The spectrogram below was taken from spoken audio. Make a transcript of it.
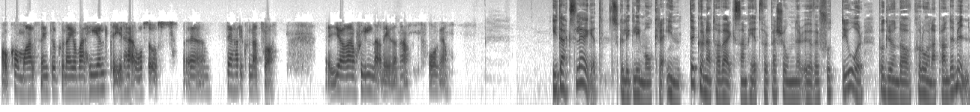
och kommer alltså inte att kunna jobba heltid här hos oss. Eh, det hade kunnat vara, Eh, göra en skillnad i den här frågan. I dagsläget skulle Glimåkra inte kunna ta verksamhet för personer över 70 år på grund av coronapandemin.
